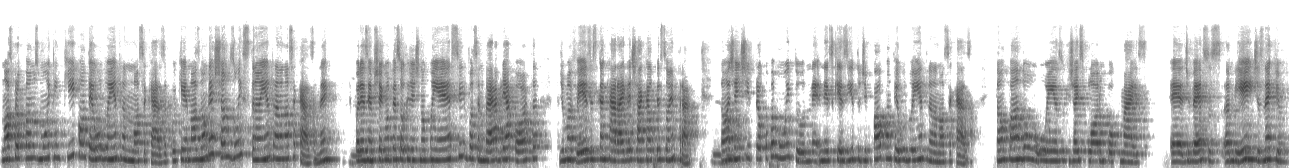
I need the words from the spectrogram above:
nós preocupamos muito em que conteúdo entra na nossa casa, porque nós não deixamos um estranho entrar na nossa casa, né? Por uhum. exemplo, chega uma pessoa que a gente não conhece, você não vai abrir a porta de uma vez, escancarar e deixar aquela pessoa entrar. Então, a uhum. gente preocupa muito nesse quesito de qual conteúdo entra na nossa casa. Então, quando o Enzo, que já explora um pouco mais é, diversos ambientes, né, que,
